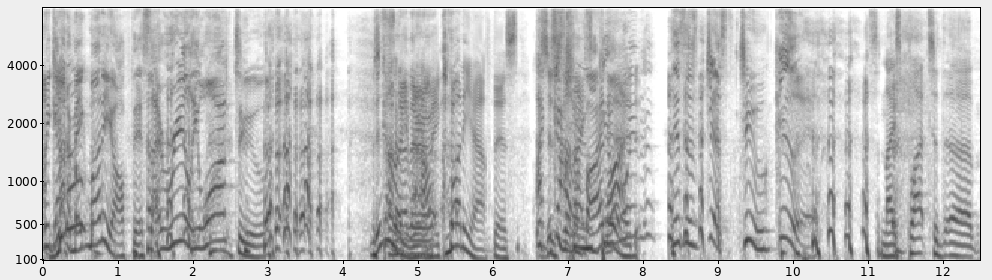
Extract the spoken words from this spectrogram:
we gotta make money off this. I really want to. this is Gotta be a way to make money off this. I This is is a gotta nice good. This is just too good. It's a nice plot to the.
